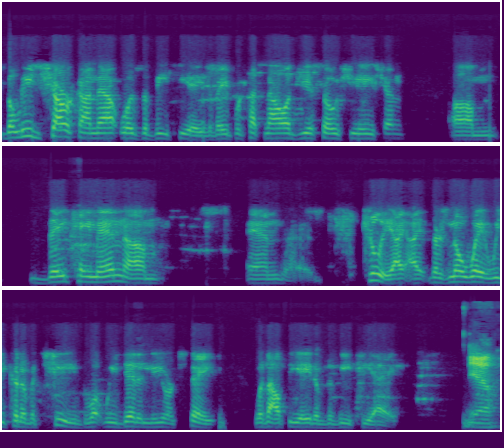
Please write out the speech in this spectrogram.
the lead shark on that was the VTA, the Vapor Technology Association. Um, they came in, um, and uh, truly, I, I, there's no way we could have achieved what we did in New York State without the aid of the VTA. Yeah.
